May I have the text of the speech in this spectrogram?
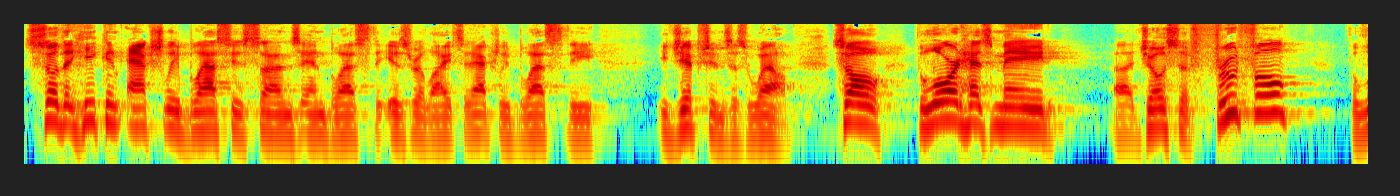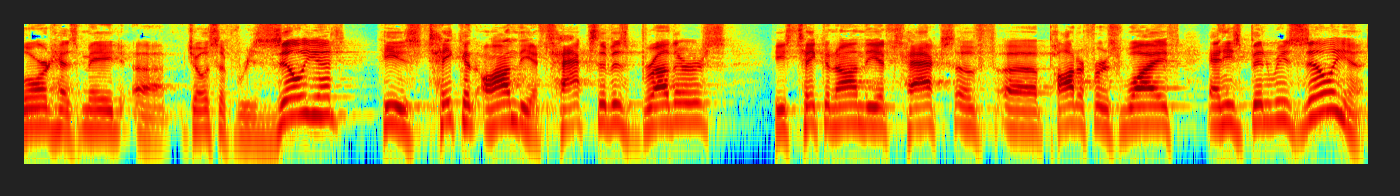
so that he can actually bless his sons and bless the Israelites and actually bless the Egyptians as well. So the Lord has made uh, Joseph fruitful the Lord has made uh, Joseph resilient. He's taken on the attacks of his brothers. He's taken on the attacks of uh, Potiphar's wife, and he's been resilient.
